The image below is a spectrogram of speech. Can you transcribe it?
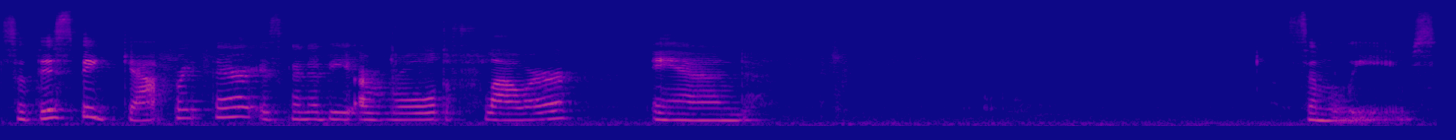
So this big gap right there is going to be a rolled flower and some leaves.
